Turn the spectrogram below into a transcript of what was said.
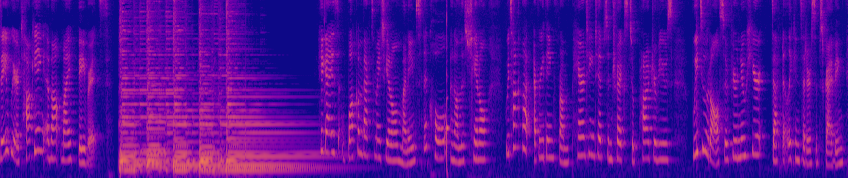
Today we are talking about my favorites. Hey guys, welcome back to my channel. My name's Nicole and on this channel we talk about everything from parenting tips and tricks to product reviews. We do it all, so if you're new here, definitely consider subscribing.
